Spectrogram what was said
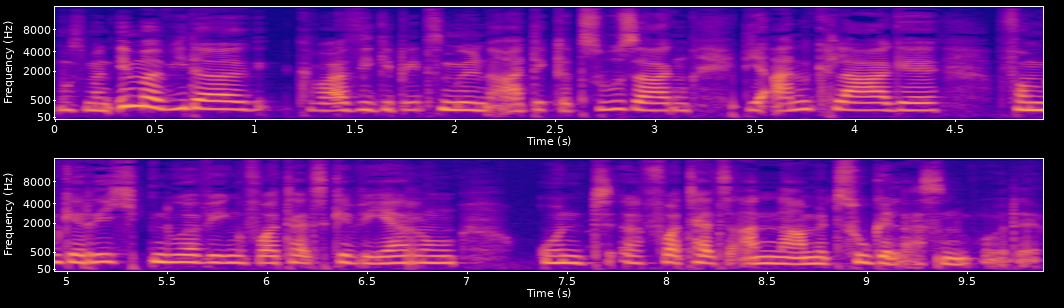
muss man immer wieder quasi gebetsmühlenartig dazu sagen, die Anklage vom Gericht nur wegen Vorteilsgewährung und äh, Vorteilsannahme zugelassen wurde.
